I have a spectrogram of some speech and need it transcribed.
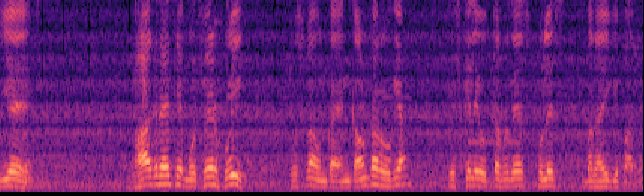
ये भाग रहे थे, मुठभेड़ हुई, उसमें उनका एनकाउंटर हो गया। इसके लिए उत्तर प्रदेश पुलिस बधाई की पात्र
